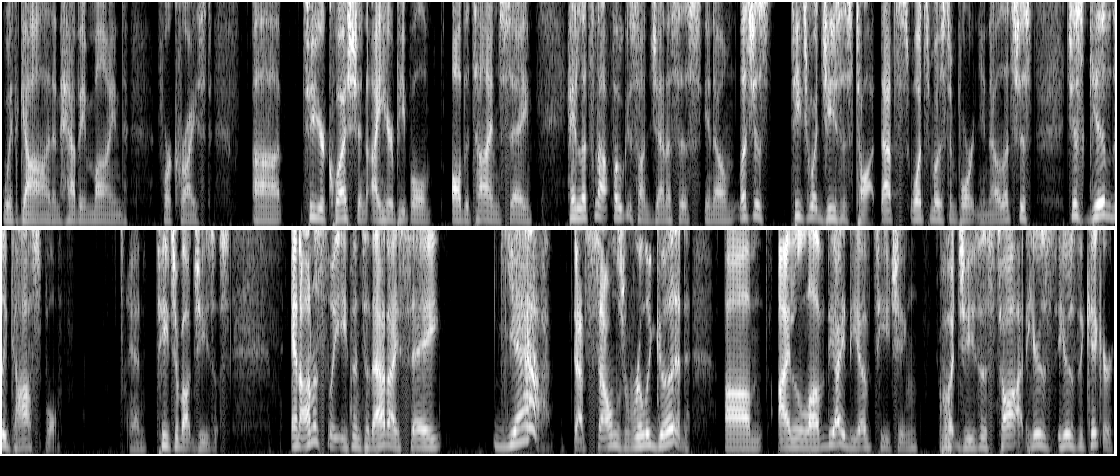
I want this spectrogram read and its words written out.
with God and have a mind for Christ. Uh, to your question, I hear people all the time say, hey, let's not focus on Genesis, you know, let's just teach what Jesus taught. That's what's most important, you know. Let's just just give the gospel and teach about Jesus. And honestly, Ethan, to that I say, yeah, that sounds really good. Um, I love the idea of teaching what Jesus taught. Here's here's the kicker.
